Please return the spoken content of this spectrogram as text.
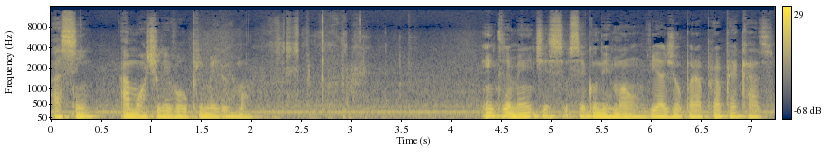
Assim, a morte levou o primeiro irmão. Entre mentes, o segundo irmão viajou para a própria casa,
